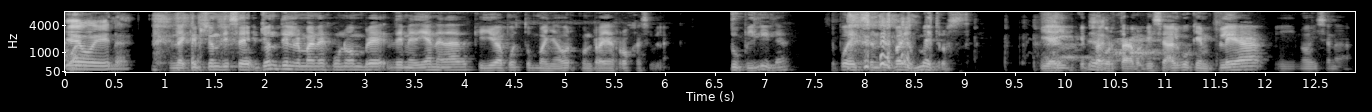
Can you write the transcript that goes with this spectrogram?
Qué buena. En la descripción dice, John Dillerman es un hombre de mediana edad que lleva puesto un bañador con rayas rojas y blancas. Su pilila se puede extender varios metros. Y ahí que está Ya. cortada, porque dice algo que emplea y no dice nada.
